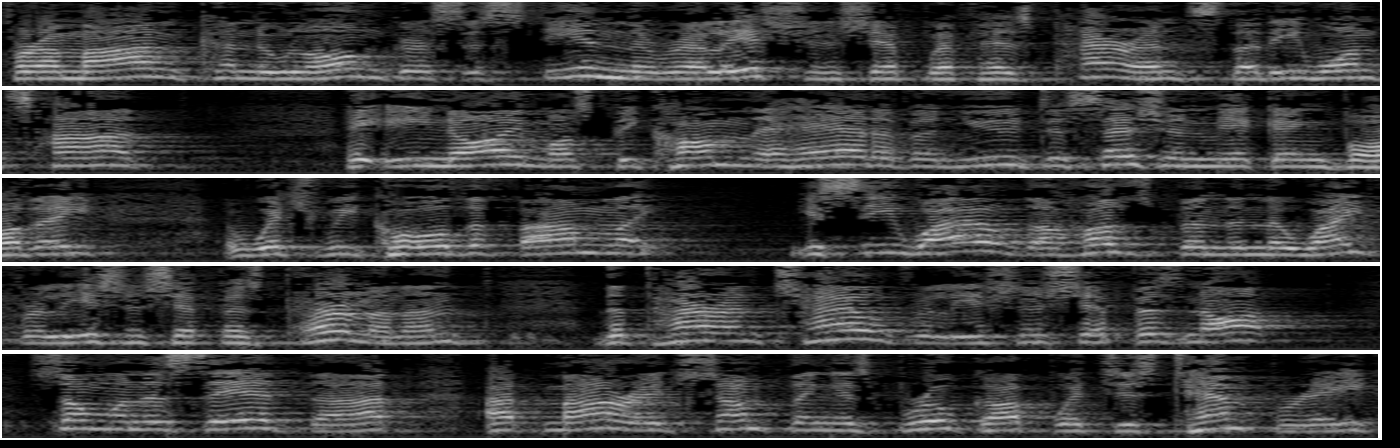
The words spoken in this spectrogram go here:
for a man can no longer sustain the relationship with his parents that he once had. He now must become the head of a new decision making body, which we call the family. You see, while the husband and the wife relationship is permanent, the parent child relationship is not. Someone has said that at marriage something is broke up which is temporary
